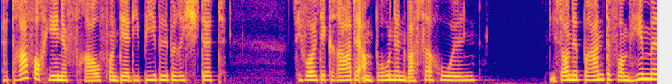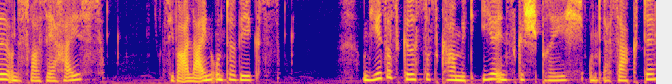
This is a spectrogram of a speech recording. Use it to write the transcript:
Er traf auch jene Frau, von der die Bibel berichtet. Sie wollte gerade am Brunnen Wasser holen. Die Sonne brannte vom Himmel und es war sehr heiß. Sie war allein unterwegs. Und Jesus Christus kam mit ihr ins Gespräch und er sagte,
